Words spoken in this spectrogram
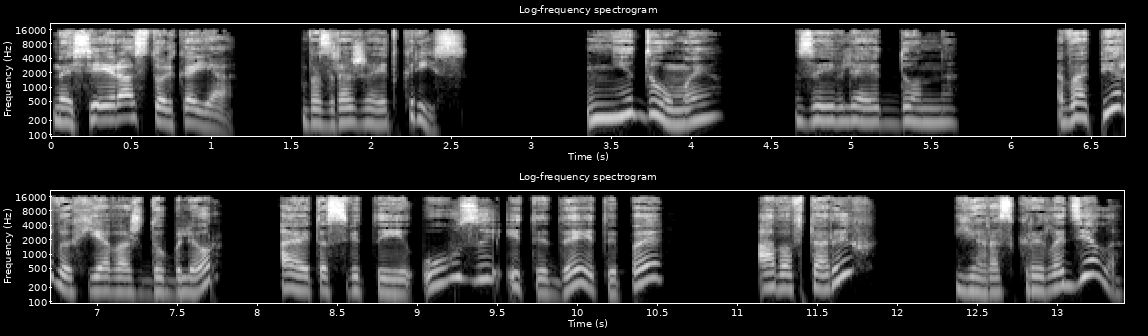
на сей раз только я», — возражает Крис. «Не думаю», — заявляет Донна. «Во-первых, я ваш дублер, а это святые узы и т.д. и т.п. А во-вторых, я раскрыла дело».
